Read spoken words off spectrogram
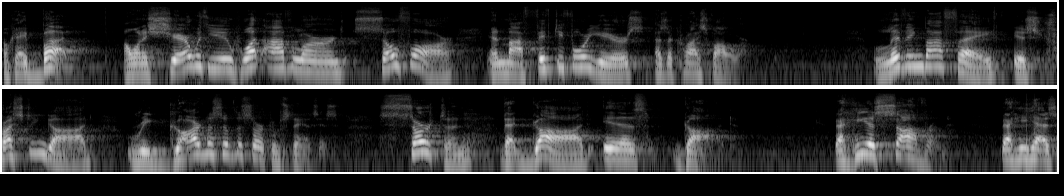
Okay, but I want to share with you what I've learned so far in my 54 years as a Christ follower. Living by faith is trusting God regardless of the circumstances, certain that God is God, that He is sovereign, that He has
